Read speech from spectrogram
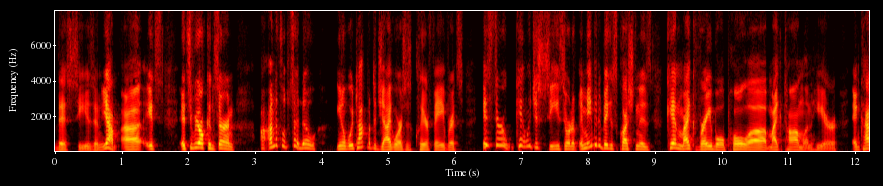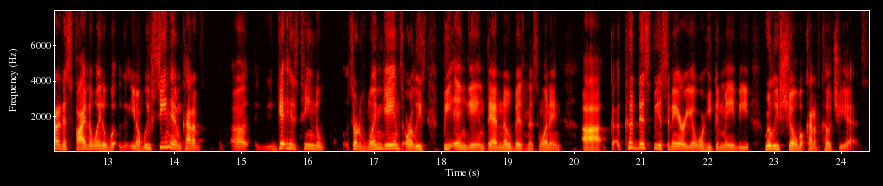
this season. Yeah, uh, it's it's a real concern. On the flip side, though, you know, we talk about the Jaguars as clear favorites. Is there, can't we just see sort of, and maybe the biggest question is, can Mike Vrabel pull uh, Mike Tomlin here and kind of just find a way to, you know, we've seen him kind of uh, get his team to sort of win games or at least be in games they had no business winning. Uh, could this be a scenario where he could maybe really show what kind of coach he is?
